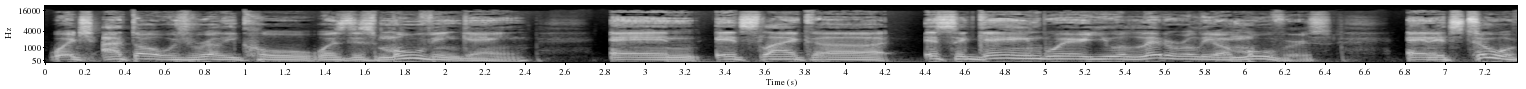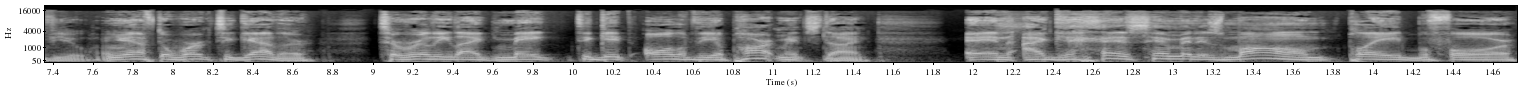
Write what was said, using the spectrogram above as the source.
which I thought was really cool, was this moving game. And it's like uh, it's a game where you literally are movers and it's two of you and you have to work together to really like make to get all of the apartments done. And I guess him and his mom played before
